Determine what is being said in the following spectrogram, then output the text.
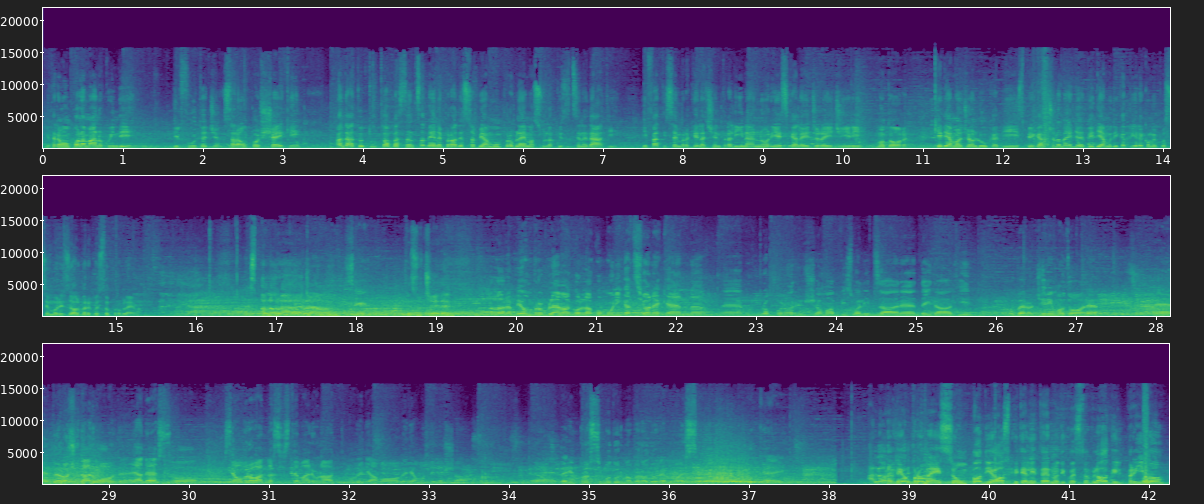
metteremo un po' la mano, quindi il footage sarà un po' shaky. È andato tutto abbastanza bene, però adesso abbiamo un problema sull'acquisizione dati. Infatti sembra che la centralina non riesca a leggere i giri motore. Chiediamo a Gianluca di spiegarcelo meglio e vediamo di capire come possiamo risolvere questo problema. Allora, Gianlu, Sì. che succede? Allora, abbiamo un problema con la comunicazione CAN, eh, purtroppo non riusciamo a visualizzare dei dati, ovvero giri motore e velocità ruote e adesso stiamo provando a sistemare un attimo, vediamo, vediamo se riusciamo. Eh, per il prossimo turno però dovremmo essere ok. Allora, vi ho promesso un po' di ospiti all'interno di questo vlog. Il primo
